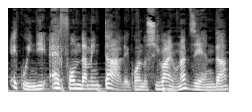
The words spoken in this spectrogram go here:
e quindi è fondamentale quando si va in un'azienda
